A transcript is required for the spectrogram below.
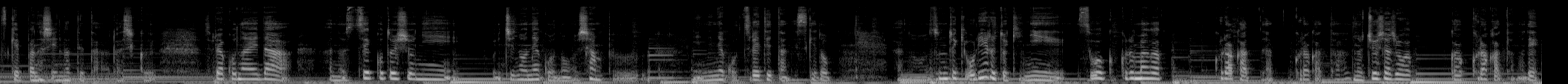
つけっぱなしになってたらしくそれはこの間あの末っ子と一緒にうちの猫のシャンプーに、猫を連れてったんですけどあのその時降りる時にすごく車が暗かった暗かったの駐車場が暗かったので、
